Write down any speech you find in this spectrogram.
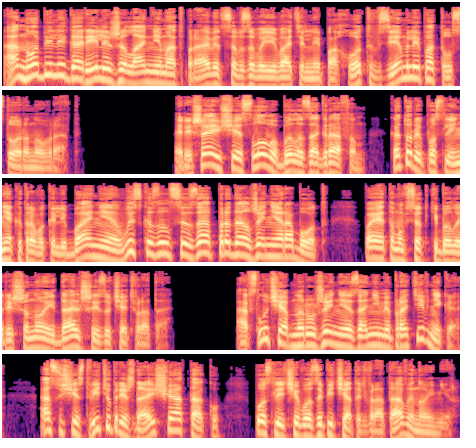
а Нобели горели желанием отправиться в завоевательный поход в земли по ту сторону врат. Решающее слово было за графом, который после некоторого колебания высказался за продолжение работ, поэтому все-таки было решено и дальше изучать врата. А в случае обнаружения за ними противника — осуществить упреждающую атаку, после чего запечатать врата в иной мир.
